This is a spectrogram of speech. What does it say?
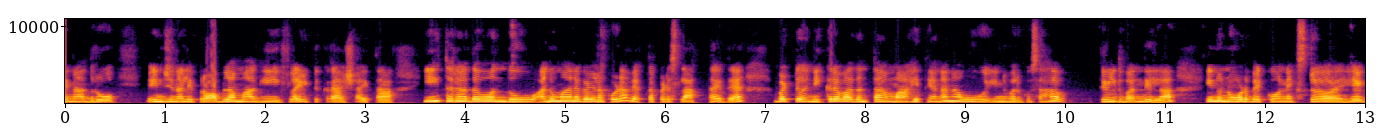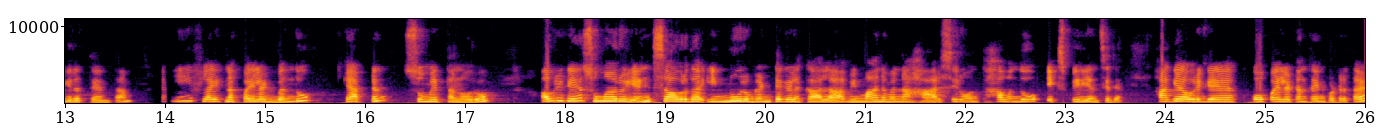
ಏನಾದರೂ ಇಂಜಿನ್ ಅಲ್ಲಿ ಪ್ರಾಬ್ಲಮ್ ಆಗಿ ಫ್ಲೈಟ್ ಕ್ರ್ಯಾಶ್ ಆಯ್ತಾ, ಈ ತರಹದ ಒಂದು ಅನುಮಾನಗಳನ್ನ ಕೂಡ ವ್ಯಕ್ತಪಡಿಸಲಾಗ್ತಾ ಇದೆ. ಬಟ್ ನಿಖರವಾದಂತ ಮಾಹಿತಿಯನ್ನ ನಾವು ಇನ್ನವರೆಗೂ ಸಹ ತಿಳಿದು ಬಂದಿಲ್ಲ. ಇನ್ನು ನೋಡ್ಬೇಕು ನೆಕ್ಸ್ಟ್ ಹೇಗಿರುತ್ತೆ ಅಂತ. ಈ ಫ್ಲೈಟ್ನ ಪೈಲಟ್ ಬಂದು ಕ್ಯಾಪ್ಟನ್ ಸುಮಿತ್ ಅನ್ನೋರು. ಅವರಿಗೆ ಸುಮಾರು ಎಂಟ್ ಸಾವಿರದ ಇನ್ನೂರು ಗಂಟೆಗಳ ಕಾಲ ವಿಮಾನವನ್ನ ಹಾರಿಸಿರುವಂತಹ ಒಂದು ಎಕ್ಸ್ಪೀರಿಯನ್ಸ್ ಇದೆ. ಹಾಗೆ ಅವರಿಗೆ ಕೋ ಪೈಲಟ್ ಅಂತ ಏನ್ ಕೊಟ್ಟಿರ್ತಾರೆ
